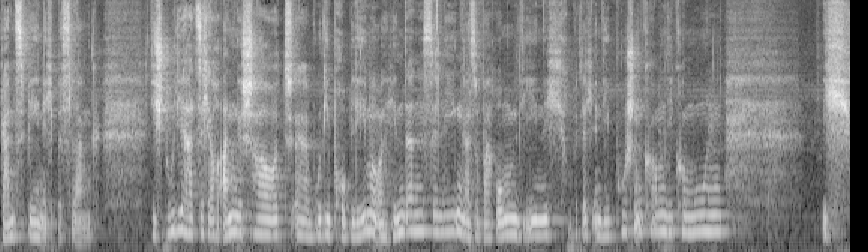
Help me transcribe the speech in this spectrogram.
ganz wenig bislang. Die Studie hat sich auch angeschaut, äh, wo die Probleme und Hindernisse liegen, also warum die nicht wirklich in die Puschen kommen, die Kommunen. Ich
